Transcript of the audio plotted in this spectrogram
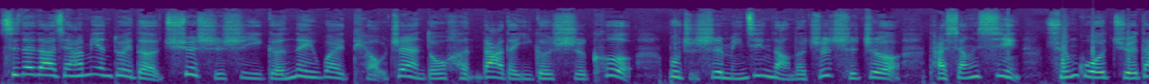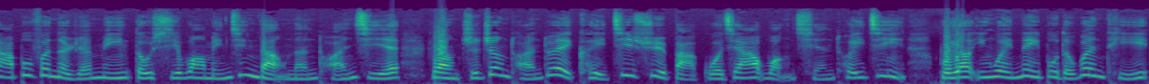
现在大家面对的确实是一个内外挑战都很大的一个时刻。不只是民进党的支持者，他相信全国绝大部分的人民都希望民进党能团结，让执政团队可以继续把国家往前推进，不要因为内部的问题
